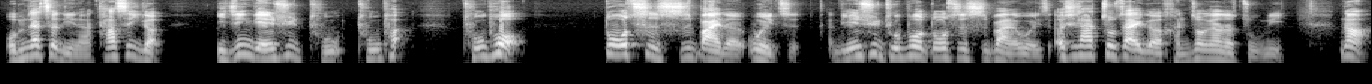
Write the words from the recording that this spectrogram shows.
我们在这里呢，它是一个已经连续突突破突破多次失败的位置，连续突破多次失败的位置，而且它就在一个很重要的阻力。那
